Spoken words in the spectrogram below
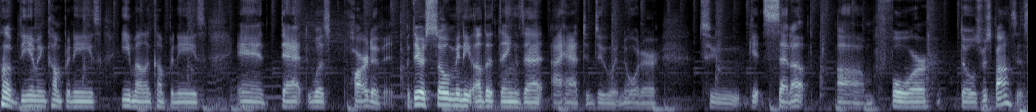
DMing companies, emailing companies, and that was part of it. But there are so many other things that I had to do in order to get set up um, for those responses.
